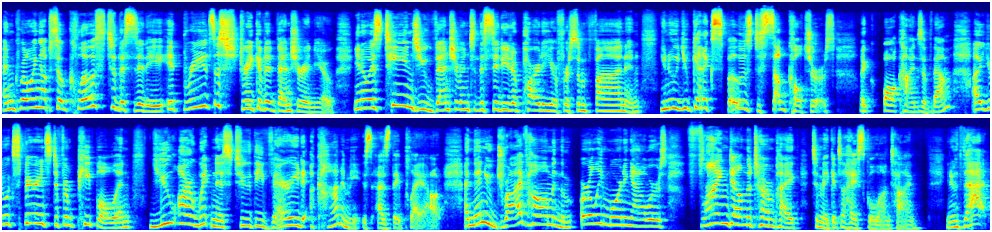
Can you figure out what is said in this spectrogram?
And growing up so close to the city, it breeds a streak of adventure in you. You know, as teens, you venture into the city to party or for some fun, and, you know, you get exposed to subcultures, like all kinds of them. Uh, you experience different people, and you are witness to the varied economies as they play out. And then you drive home in the early morning hours, flying down the turnpike to make it to high school on time. You know, that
